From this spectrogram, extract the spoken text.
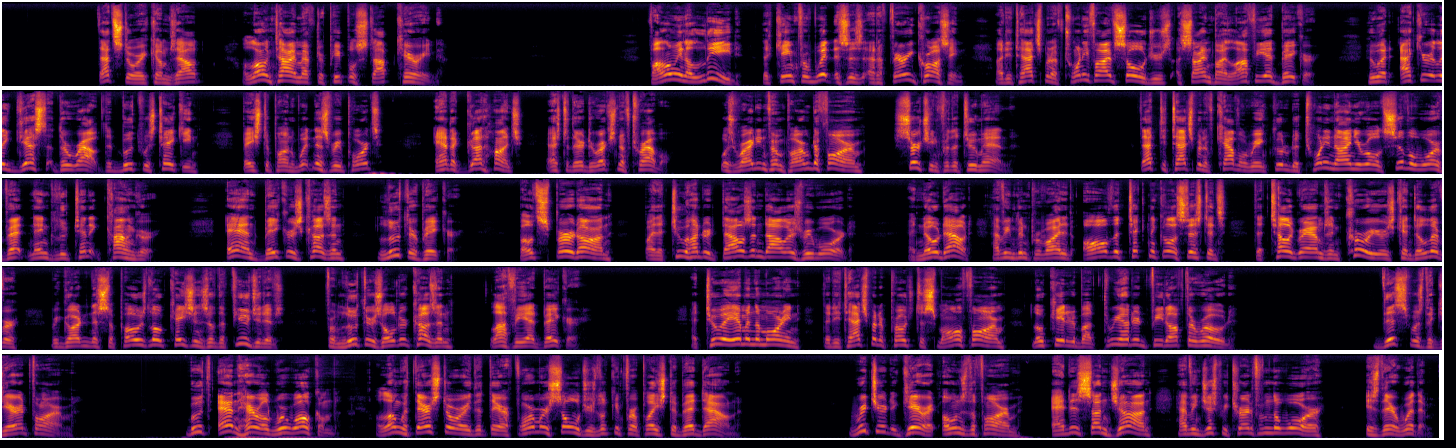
That story comes out a long time after people stopped caring. Following a lead that came from witnesses at a ferry crossing a detachment of 25 soldiers assigned by Lafayette Baker, who had accurately guessed the route that Booth was taking based upon witness reports and a gut hunch as to their direction of travel, was riding from farm to farm searching for the two men. That detachment of cavalry included a 29 year old Civil War vet named Lieutenant Conger and Baker's cousin, Luther Baker, both spurred on by the $200,000 reward and no doubt having been provided all the technical assistance that telegrams and couriers can deliver regarding the supposed locations of the fugitives from Luther's older cousin, Lafayette Baker. At 2 a.m. in the morning, the detachment approached a small farm located about 300 feet off the road. This was the Garrett farm. Booth and Herold were welcomed, along with their story that they are former soldiers looking for a place to bed down. Richard Garrett owns the farm, and his son John, having just returned from the war, is there with him.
